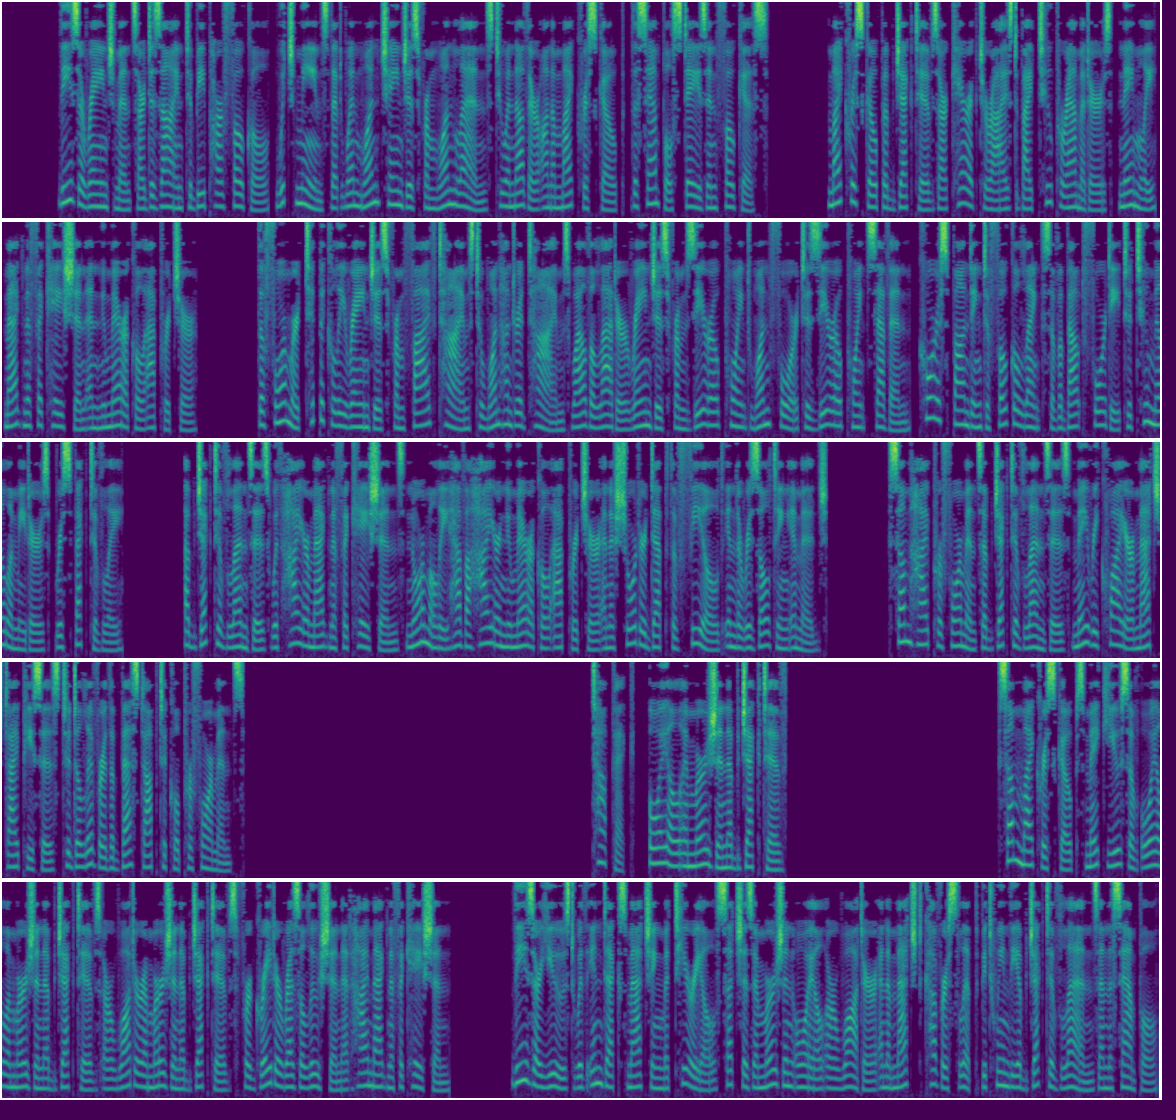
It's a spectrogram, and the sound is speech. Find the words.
These arrangements are designed to be parfocal, which means that when one changes from one lens to another on a microscope, the sample stays in focus. Microscope objectives are characterized by two parameters, namely, magnification and numerical aperture. The former typically ranges from 5 times to 100 times while the latter ranges from 0.14 to 0.7, corresponding to focal lengths of about 40 to 2 mm, respectively. Objective lenses with higher magnifications normally have a higher numerical aperture and a shorter depth of field in the resulting image. Some high-performance objective lenses may require matched eyepieces to deliver the best optical performance. Oil immersion objective Some microscopes make use of oil immersion objectives or water immersion objectives for greater resolution at high magnification. These are used with index matching material such as immersion oil or water and a matched cover slip between the objective lens and the sample.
